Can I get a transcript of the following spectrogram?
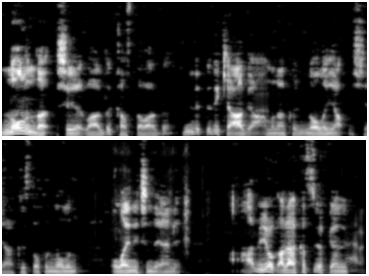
Nolan'da şey vardı, kasta vardı. Millet dedi ki abi amına koyayım Nolan yapmış ya. Christopher Nolan olayın içinde yani. Abi yok alakası yok yani. Yani.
